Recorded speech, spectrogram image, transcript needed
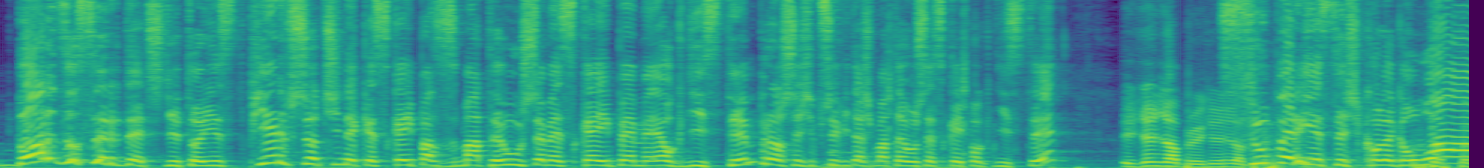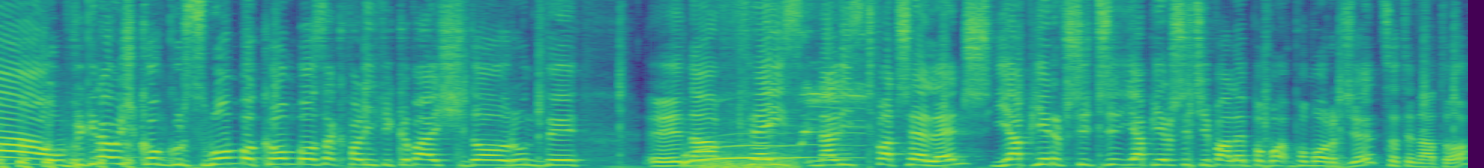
bardzo serdecznie, to jest pierwszy odcinek Escape'a z Mateuszem Escape'em Ognistym. Proszę się przywitać, Mateusz Escape Ognisty. Dzień dobry, dzień dobry. Super jesteś kolego, wow! Wygrałeś konkurs Wombo Combo, zakwalifikowałeś się do rundy y, na face, na listwa challenge. Ja pierwszy, ci- ja pierwszy cię walę po, po mordzie, co ty na to?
